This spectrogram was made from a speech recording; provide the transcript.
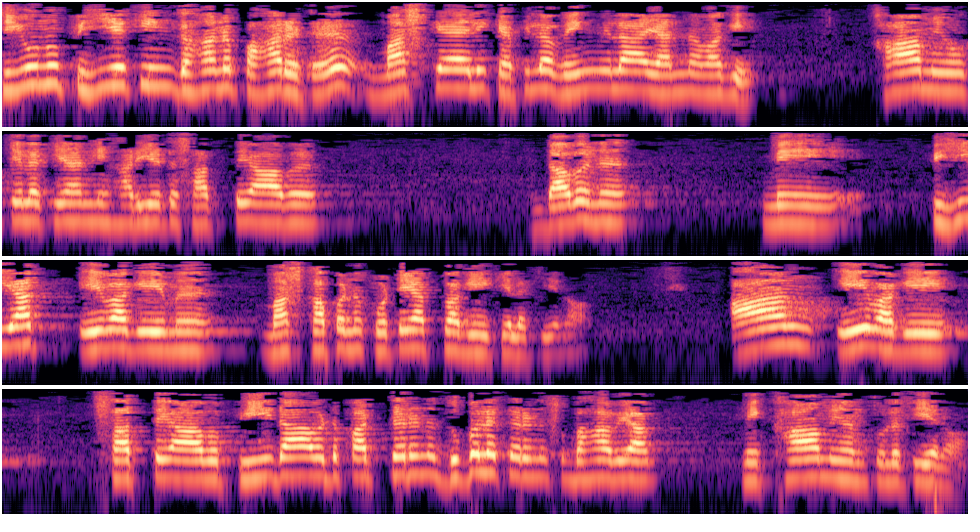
තියුණු පිහියකින් ගහන පහරට මස් කෑලි කැපිලා වෙන් වෙලා යන්න වගේ කාමයෝ කියලා කියන්නේ හරියට සත්‍යාව දවන මේ පිහියත් ඒ වගේම මස් කපන කොටයක් වගේ කියලා කියනවා. ආන් ඒ වගේ සත්‍යාව පීඩාවට පත් කරන දුබල කරන ස්වභාවයක් මේ කාමයන් තුල තියෙනවා.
